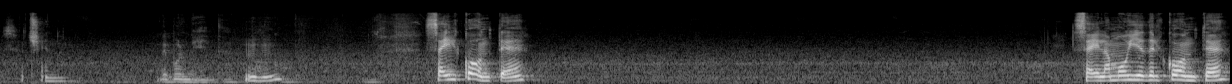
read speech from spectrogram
Si accendono. Debolmente. Mhm. poco. Sei il conte? Sei la moglie del conte?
